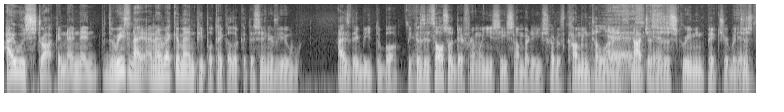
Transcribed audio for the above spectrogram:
I was struck, and, and, and the reason I and I recommend people take a look at this interview as they read the book because it's also different when you see somebody sort of coming to life, yes, not just yes. as a screaming picture, but yes. just.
